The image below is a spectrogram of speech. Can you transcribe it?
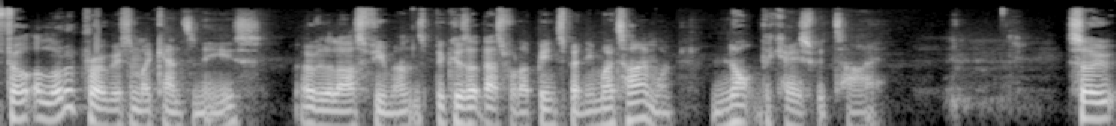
felt a lot of progress in my Cantonese over the last few months because that's what I've been spending my time on. Not the case with Thai. So,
